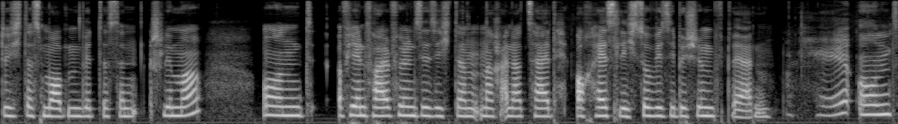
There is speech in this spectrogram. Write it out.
durch das Mobben wird das dann schlimmer. Und auf jeden Fall fühlen sie sich dann nach einer Zeit auch hässlich, so wie sie beschimpft werden. Okay, und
